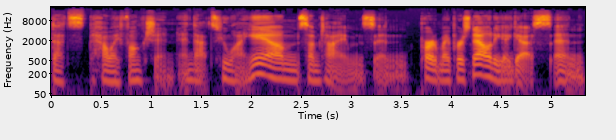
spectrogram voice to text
that's how I function and that's who I am sometimes and part of my personality, I guess. And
